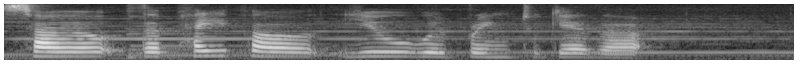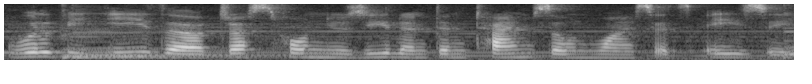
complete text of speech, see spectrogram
So, the people you will bring together will be either just for New Zealand and time zone wise, it's easy,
